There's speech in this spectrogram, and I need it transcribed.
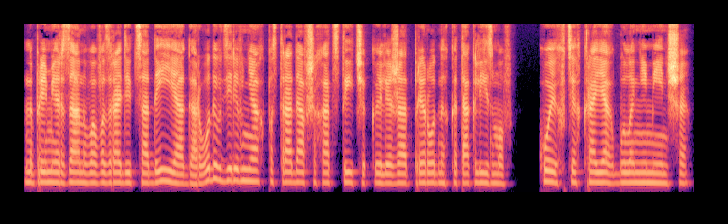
Например, заново возродить сады и огороды в деревнях, пострадавших от стычек или же от природных катаклизмов, коих в тех краях было не меньше.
